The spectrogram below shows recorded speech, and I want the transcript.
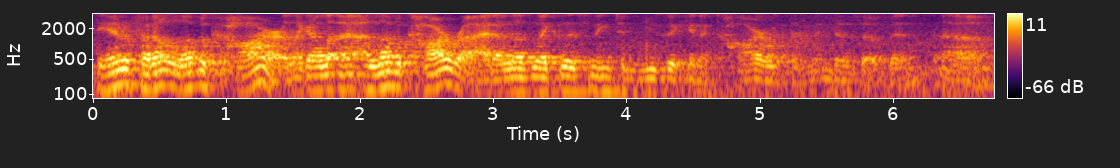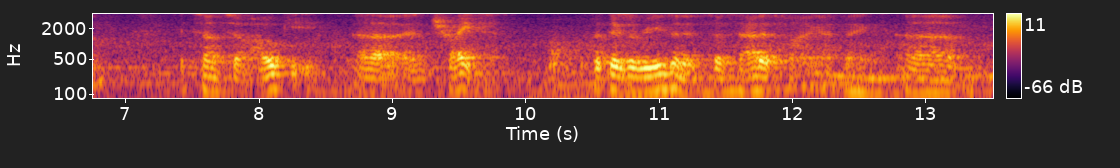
damn if I don't love a car. Like I, lo- I love a car ride. I love like listening to music in a car with the windows open. Um, it sounds so hokey uh, and trite, but there's a reason it's so satisfying. I think. Um,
